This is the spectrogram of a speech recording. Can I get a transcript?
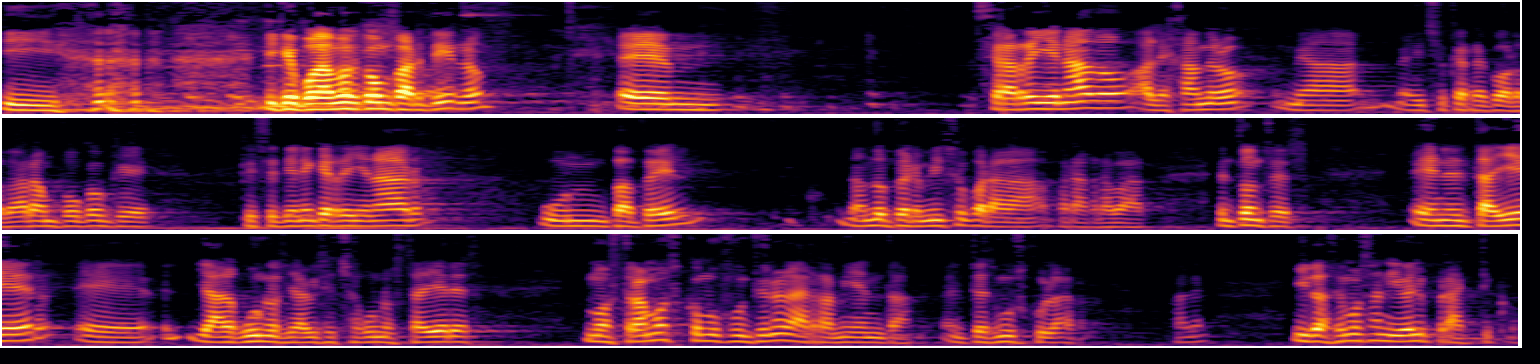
y, que podamos compartir. ¿no? Em, se ha rellenado, Alejandro me ha, me dicho que recordara un poco que, que se tiene que rellenar un papel dando permiso para, para grabar. Entonces, en el taller, eh, ya algunos, ya habéis hecho algunos talleres, mostramos cómo funciona la herramienta, el test muscular. ¿vale? y lo hacemos a nivel práctico,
